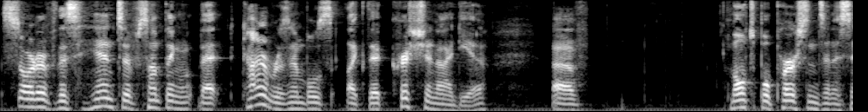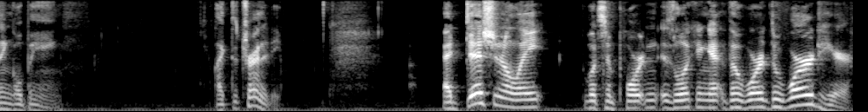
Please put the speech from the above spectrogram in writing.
sort of this hint of something that kind of resembles like the Christian idea of multiple persons in a single being, like the Trinity. Additionally, what's important is looking at the word the word here.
